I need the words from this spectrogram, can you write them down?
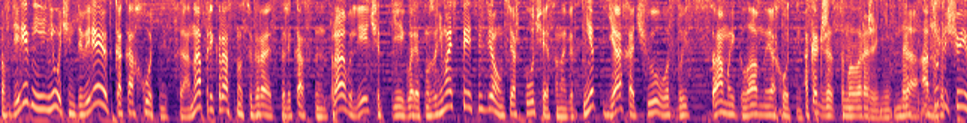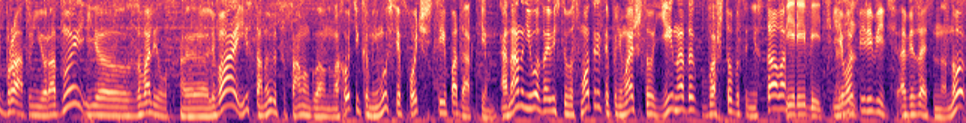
в деревне ей не очень доверяют, как охотнице. Она прекрасно собирает лекарственные травы, лечит. Ей говорят, ну занимайся ты этим делом, у тебя же получается. Она говорит, нет, я хочу вот быть самой главной охотницей. А как же самовыражение? Да, а тут еще и брат у нее родной и, э, завалил э, льва и становится самым главным охотником. Ему все почести и подарки. Она на него завистливо смотрит и понимает, что ей надо во что бы то ни стало Перебить. его Мгм. перебить обязательно. Но,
